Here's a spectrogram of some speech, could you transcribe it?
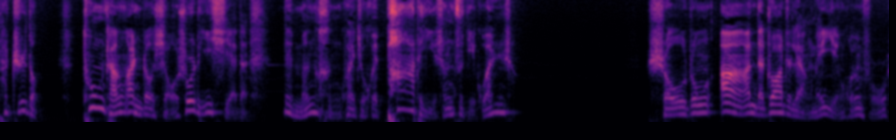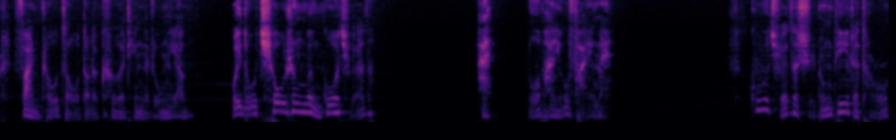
他知道，通常按照小说里写的，那门很快就会啪的一声自己关上。手中暗暗的抓着两枚引魂符，范畴走到了客厅的中央，回头悄声问郭瘸子：“哎，罗盘有反应没？”郭瘸子始终低着头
